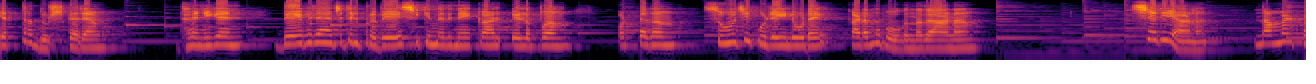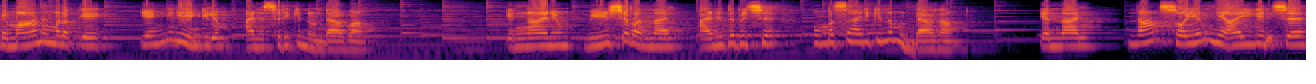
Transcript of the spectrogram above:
എത്ര ദുഷ്കരം. ധനികൻ ദൈവരാജ്യത്തിൽ പ്രവേശിക്കുന്നതിനേക്കാൾ എളുപ്പം ഒട്ടകം സൂചിക്കുഴയിലൂടെ കടന്നു പോകുന്നതാണ് ശരിയാണ് നമ്മൾ പ്രമാണങ്ങളൊക്കെ എങ്ങനെയെങ്കിലും അനുസരിക്കുന്നുണ്ടാവാം. എങ്ങാനും വീഴ്ച വന്നാൽ അനുദപിച്ച് കുമ്പസാരിക്കുന്നുമുണ്ടാകാം. എന്നാൽ നാം സ്വയം ന്യായീകരിച്ച്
